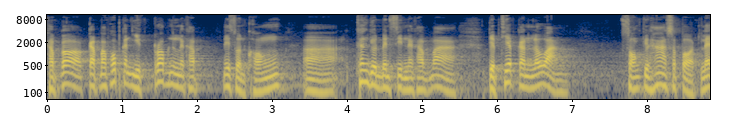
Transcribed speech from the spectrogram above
ครับก็กลับมาพบกันอีกรอบหนึ่งนะครับ ในส่วนของอเครื่องยนต์เบนซินนะครับว่าเปรียบเทียบกันระหว่าง 2.5 สปอร์ตและ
